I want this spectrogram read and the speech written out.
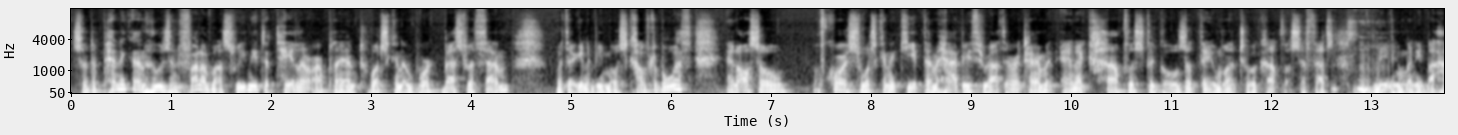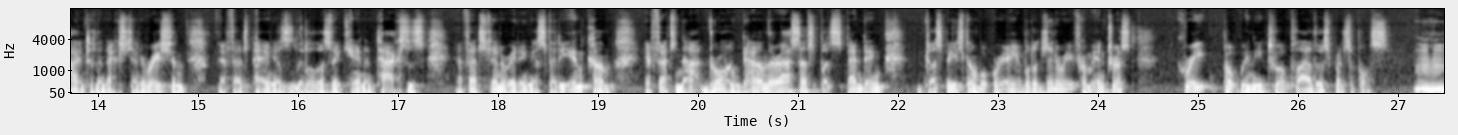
So depending on who's in front of us we need to tailor our plan to what's going to work best with them what they're going to be most comfortable with and also of course, what's going to keep them happy throughout their retirement and accomplish the goals that they want to accomplish. If that's mm-hmm. leaving money behind to the next generation, if that's paying as little as they can in taxes, if that's generating a steady income, if that's not drawing down their assets but spending just based on what we're able to generate from interest, great, but we need to apply those principles. Mm-hmm.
